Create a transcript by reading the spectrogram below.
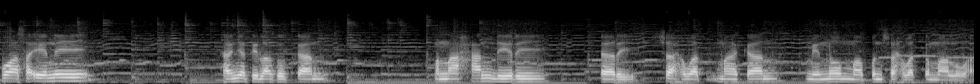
Puasa ini hanya dilakukan menahan diri dari syahwat makan, minum maupun syahwat kemaluan.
